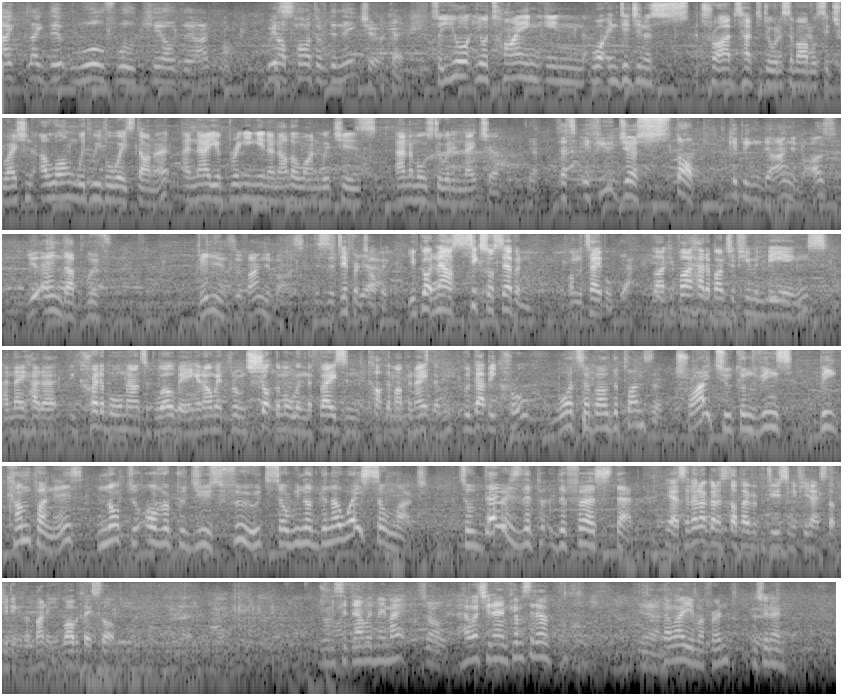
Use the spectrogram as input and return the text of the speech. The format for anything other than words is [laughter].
like like the wolf will kill the animal. We are part of the nature. Okay. So you're you're tying in what indigenous tribes had to do in a survival situation, along with we've always done it, and now you're bringing in another one, which is animals do it in nature. Yeah. That's if you just stop keeping the animals, you end up with billions of animals. This is a different Yeah. topic. You've got Yeah. now six or seven on the table. Yeah. Like if I had a bunch of human beings and they had an incredible amounts of well-being, and I went through and shot them all in the face and cut them up and ate them, would that be cruel? What about the plants then? Try to convince big companies not to overproduce food so we're not gonna waste so much. So there is the, the first step. Yeah. So they're not going to stop overproducing if you don't stop giving them money. Why would they stop? You want to sit down with me, mate? So, How, what's your name? Come sit down. yeah. How are you, my friend? What's your name?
